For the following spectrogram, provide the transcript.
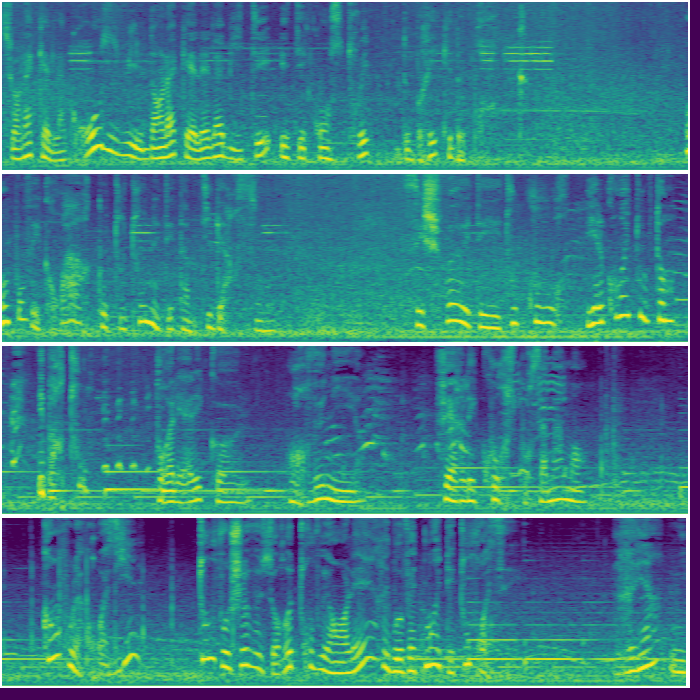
sur laquelle la grosse ville dans laquelle elle habitait était construite de briques et de brocs. On pouvait croire que Toutoun était un petit garçon. Ses cheveux étaient tout courts et elle courait tout le temps et partout pour aller à l'école, en revenir, faire les courses pour sa maman. Quand vous la croisiez, tous vos cheveux se retrouvaient en l'air et vos vêtements étaient tout froissés. Rien ni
